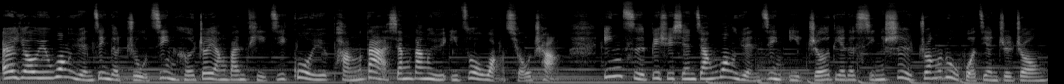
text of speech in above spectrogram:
而由于望远镜的主镜和遮阳板体积过于庞大，相当于一座网球场，因此必须先将望远镜以折叠的形式装入火箭之中。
